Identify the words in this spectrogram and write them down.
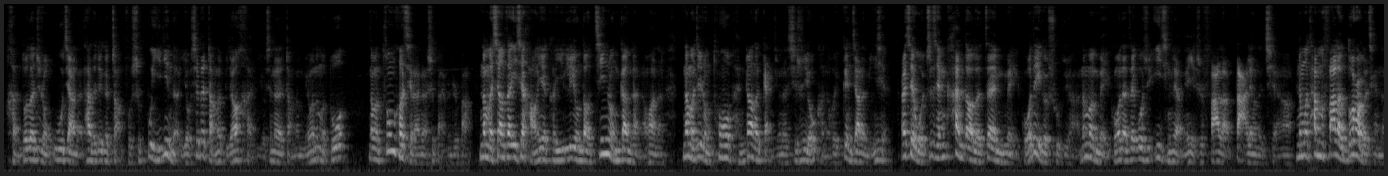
很多的这种物价呢，它的这个涨幅是不一定的，有些的涨得比较狠，有些呢涨得没有那么多。那么综合起来呢是百分之八。那么像在一些行业可以利用到金融杠杆的话呢，那么这种通货膨胀的感觉呢，其实有可能会更加的明显。而且我之前看到了在美国的一个数据啊，那么美国呢在过去疫情两年也是发了大量的钱啊。那么他们发了多少的钱呢？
